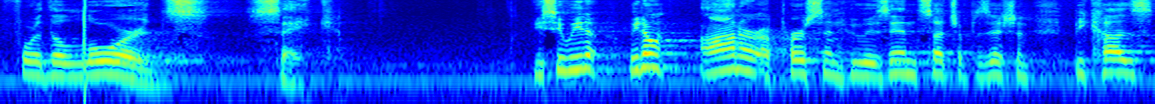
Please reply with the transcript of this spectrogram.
for the Lord's sake. You see, we don't, we don't honor a person who is in such a position because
